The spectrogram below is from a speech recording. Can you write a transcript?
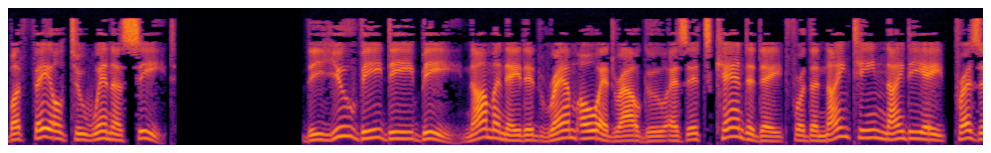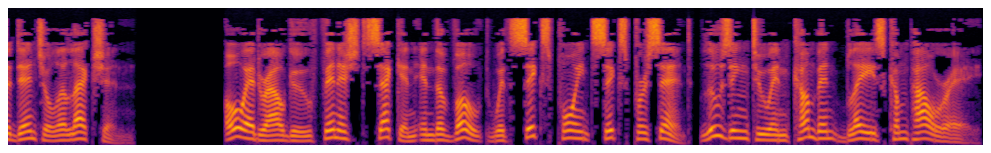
but failed to win a seat. The UVDB nominated Ram Ouedraogo as its candidate for the 1998 presidential election. Ouedraogo finished second in the vote with 6.6%, losing to incumbent Blaise Compaoré.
